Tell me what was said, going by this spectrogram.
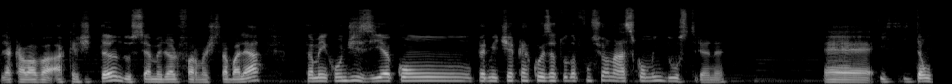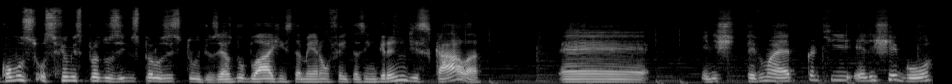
ele acabava acreditando ser a melhor forma de trabalhar, também condizia com permitia que a coisa toda funcionasse como indústria, né? É, então, como os, os filmes produzidos pelos estúdios e as dublagens também eram feitas em grande escala, é, ele teve uma época que ele chegou.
